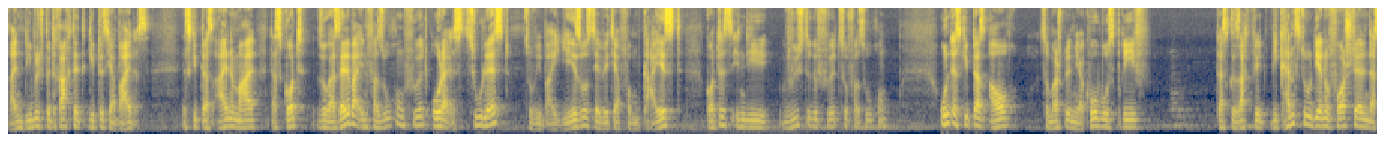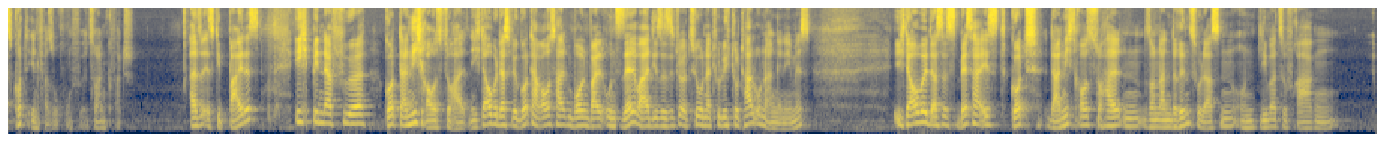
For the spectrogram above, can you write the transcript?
Rein biblisch betrachtet gibt es ja beides. Es gibt das eine Mal, dass Gott sogar selber in Versuchung führt oder es zulässt, so wie bei Jesus, der wird ja vom Geist Gottes in die Wüste geführt zur Versuchung. Und es gibt das auch, zum Beispiel im Jakobusbrief, dass gesagt wird, wie kannst du dir nur vorstellen, dass Gott in Versuchung führt? So ein Quatsch. Also es gibt beides. Ich bin dafür, Gott da nicht rauszuhalten. Ich glaube, dass wir Gott da raushalten wollen, weil uns selber diese Situation natürlich total unangenehm ist. Ich glaube, dass es besser ist, Gott da nicht rauszuhalten, sondern drin zu lassen und lieber zu fragen,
